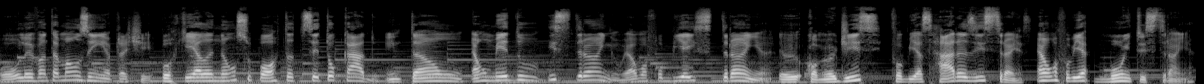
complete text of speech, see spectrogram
ou levanta a mãozinha para ti, porque ela não suporta ser tocado. Então, é um medo estranho, é uma fobia estranha. Eu, como eu disse, fobias raras e estranhas. É uma fobia muito estranha.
